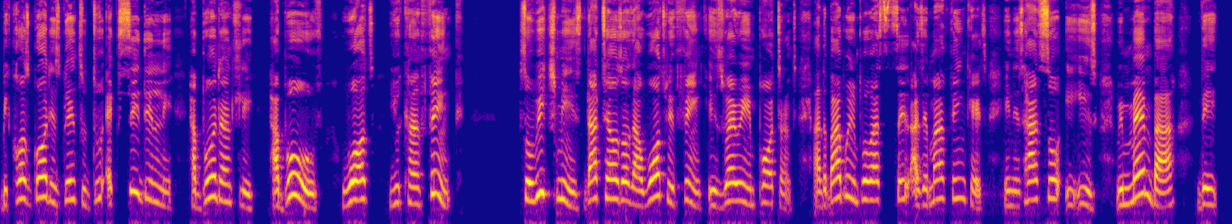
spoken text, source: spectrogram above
Because God is going to do exceedingly abundantly above what you can think. So, which means that tells us that what we think is very important. And the Bible in Proverbs says, As a man thinketh in his heart, so he is. Remember the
